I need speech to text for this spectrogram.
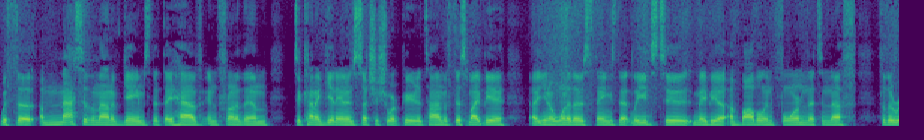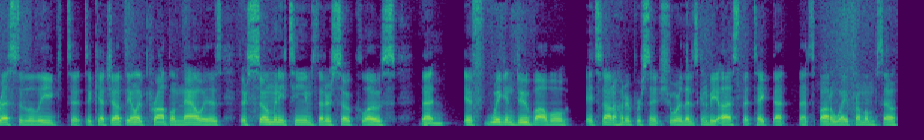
with the a massive amount of games that they have in front of them to kind of get in in such a short period of time, if this might be a, a you know one of those things that leads to maybe a, a bobble in form that's enough for the rest of the league to, to catch up. The only problem now is there's so many teams that are so close that mm. if Wigan do bobble, it's not 100% sure that it's going to be us that take that, that spot away from them. So,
